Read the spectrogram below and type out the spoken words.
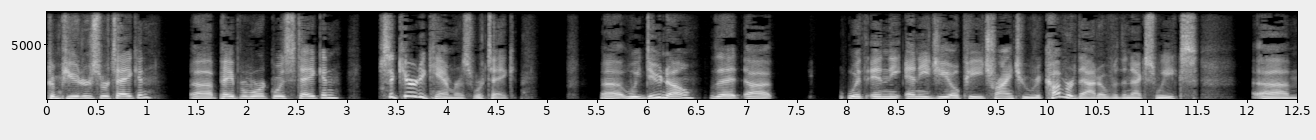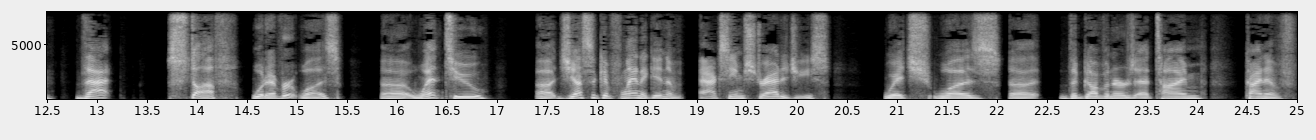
computers were taken, uh, paperwork was taken, security cameras were taken. Uh, we do know that uh, within the NEGOP trying to recover that over the next weeks, um, that stuff, whatever it was, uh, went to uh, Jessica Flanagan of Axiom Strategies, which was uh, the governor's at time kind of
